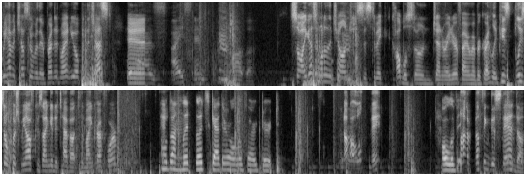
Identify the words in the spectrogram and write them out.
We have a chest over there, Brendan. Why don't you open the chest? It And has ice and lava. So I guess one of the challenges is to make a cobblestone generator, if I remember correctly. Please, please don't push me off, because I'm gonna tab out to the Minecraft forum. Hold on, let let's gather all of our dirt. Not all of it. All of it. I have nothing to stand on.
